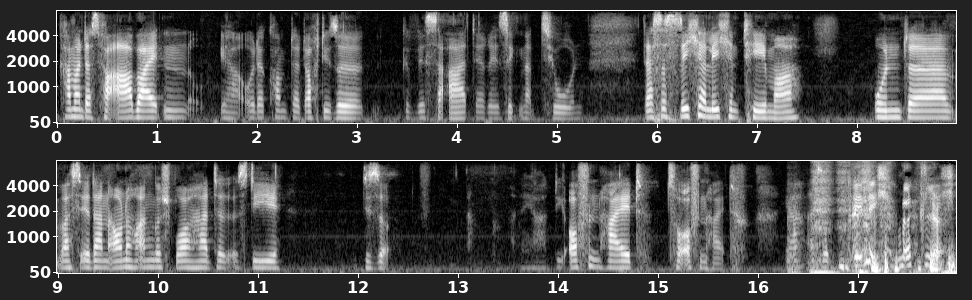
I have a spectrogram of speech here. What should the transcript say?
Kann man das verarbeiten? Ja, oder kommt da doch diese gewisse Art der Resignation? Das ist sicherlich ein Thema. Und äh, was ihr dann auch noch angesprochen hattet, ist die diese, ja, die Offenheit zur Offenheit. Ja, also will ich wirklich ja.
